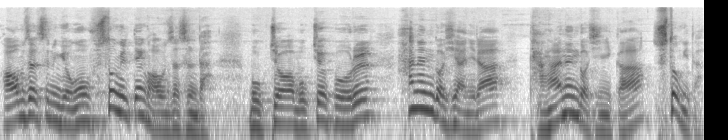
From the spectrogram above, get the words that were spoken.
과거분사를 쓰는 경우 수동일 땐 과거분사 쓴다. 목적어, 목적 보호를 하는 것이 아니라 당하는 것이니까 수동이다.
